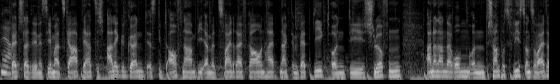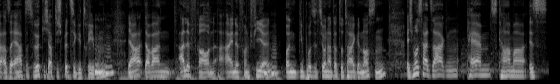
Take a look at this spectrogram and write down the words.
Ja. Bachelor, den es jemals gab. Der hat sich alle gegönnt. Es gibt Aufnahmen, wie er mit zwei, drei Frauen halbnackt im Bett liegt und die schlürfen aneinander rum und Shampoos fließt und so weiter. Also er hat es wirklich auf die Spitze getrieben. Ja, da waren alle Frauen eine von vielen und die Position hat er total genossen. Ich muss halt sagen, Pams Karma ist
